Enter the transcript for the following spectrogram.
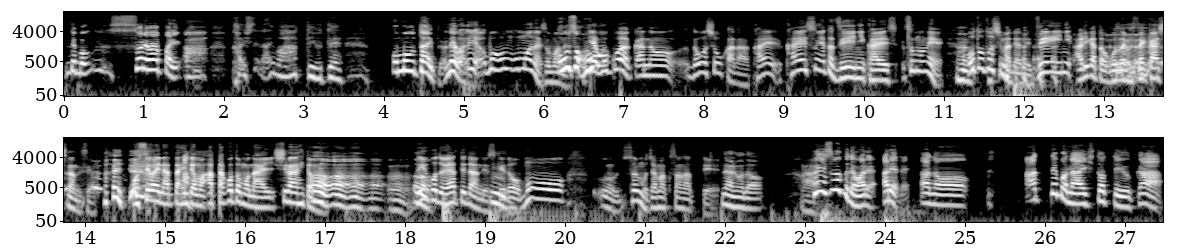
でもそれはやっぱりああ返してないわって言って思うタイプよね割といや、僕思わないです、思わないいや、僕は、あの、どうしようかな。返、返すんやったら全員に返す。そのね、一昨年まではね、全員にありがとうございますって返してたんですよ。お世話になった人も、会ったこともない、知らん人も。うん。っていうことをやってたんですけど、もう、うん、それも邪魔くさなって。なるほどはいフェイスブックでもあれあれやであの会ってもない人っていうか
